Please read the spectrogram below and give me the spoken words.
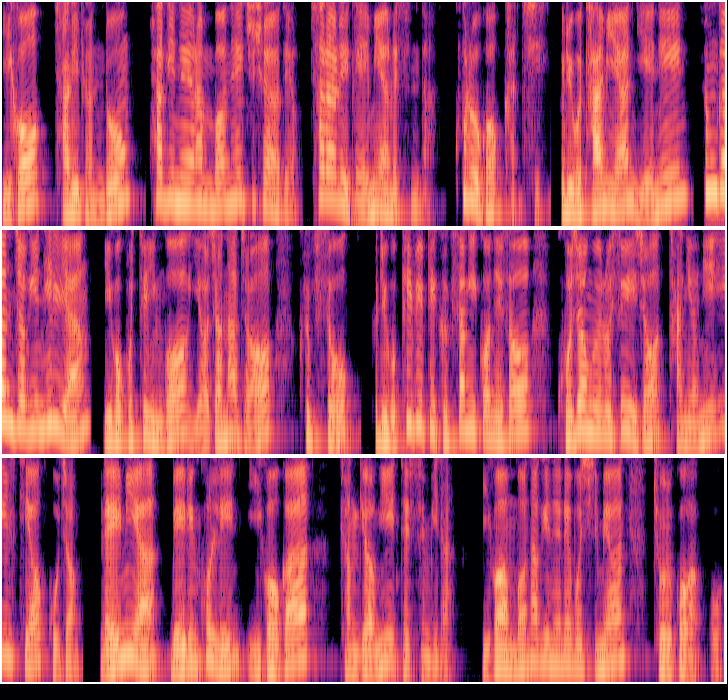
이거 자리 변동 확인을 한번 해주셔야 돼요. 차라리 레미안을 쓴다. 쿠르거 같이. 그리고 다미안 얘는 순간적인 힐량 이거 고트인 거 여전하죠. 급속. 그리고 PVP 극상위권에서 고정으로 쓰이죠. 당연히 1티어 고정. 레미아, 메린 콜린 이거가 변경이 됐습니다. 이거 한번 확인을 해보시면 좋을 것 같고.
